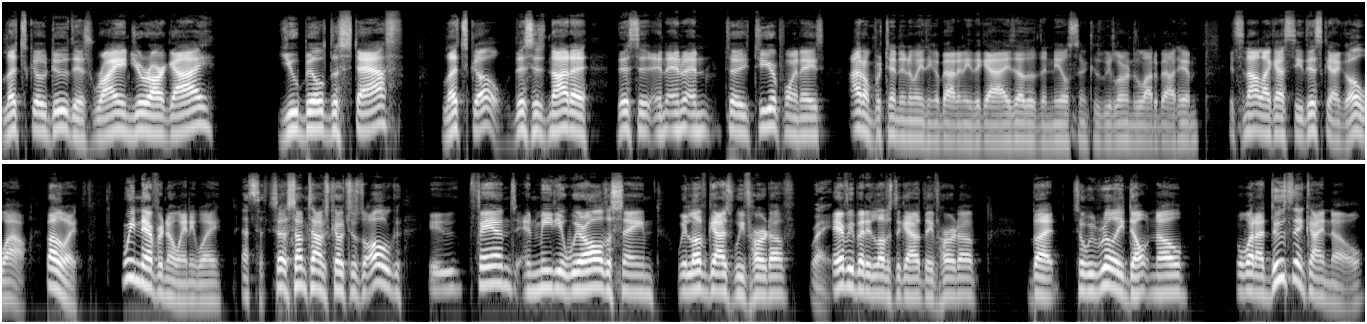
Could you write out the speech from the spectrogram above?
Let's go do this. Ryan, you're our guy. You build the staff. Let's go. This is not a this is and and, and to to your point, Hayes. I don't pretend to know anything about any of the guys other than Nielsen because we learned a lot about him. It's not like I see this guy go, oh wow. By the way, we never know anyway. That's the So sometimes coaches, oh, eh, fans and media, we're all the same. We love guys we've heard of. right. Everybody loves the guy they've heard of. But so we really don't know. But what I do think I know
